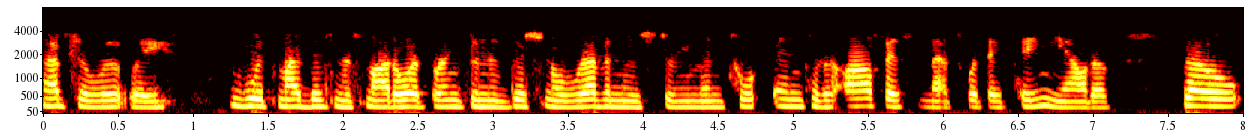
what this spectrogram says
absolutely. With my business model, it brings an additional revenue stream into into the office, and that's what they pay me out of. So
